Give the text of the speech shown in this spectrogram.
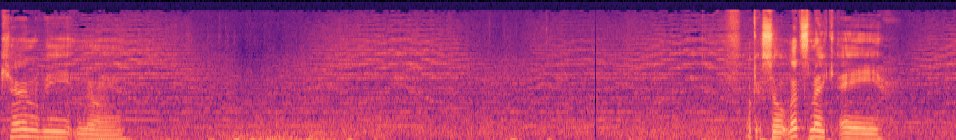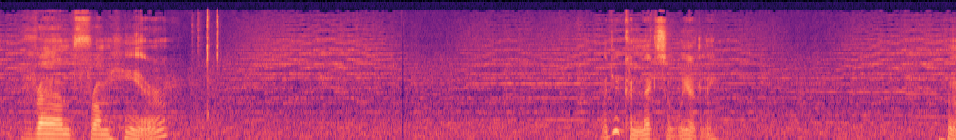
can we... No. Okay, so let's make a ramp from here. Why do you connect so weirdly? Hmm.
